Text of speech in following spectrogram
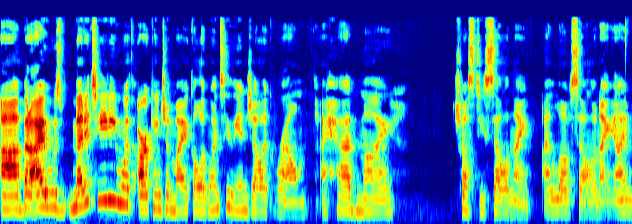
Uh, but I was meditating with Archangel Michael. I went to the angelic realm. I had my trusty selenite. I love selenite. I'm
